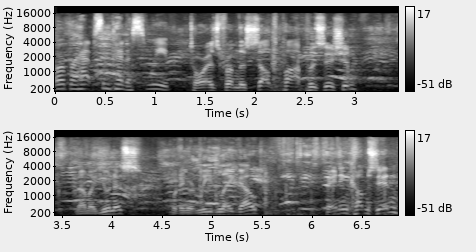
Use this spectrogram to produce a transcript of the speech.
Or perhaps some kind of sweep. Torres from the southpaw position. Namajunas putting her lead leg out. Feigning comes in,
